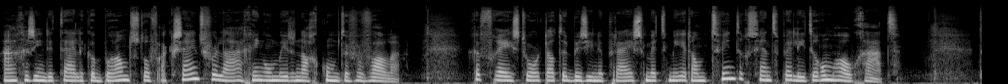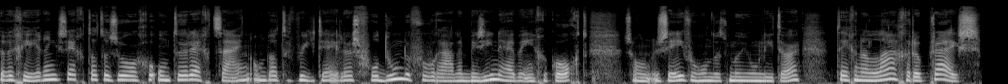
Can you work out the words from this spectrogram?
aangezien de tijdelijke brandstofaccijnsverlaging om middernacht komt te vervallen. Gevreesd wordt dat de benzineprijs met meer dan 20 cent per liter omhoog gaat. De regering zegt dat de zorgen onterecht zijn omdat retailers voldoende voorraden benzine hebben ingekocht, zo'n 700 miljoen liter, tegen een lagere prijs.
